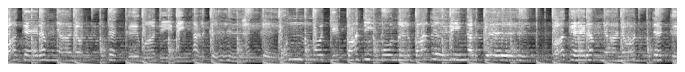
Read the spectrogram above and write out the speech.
പകരം ഞാൻ ഒറ്റയ്ക്ക് മതി ബദരിങ്ങൾക്ക് പകരം ഞാൻ ഒറ്റയ്ക്ക്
